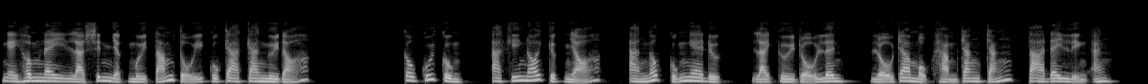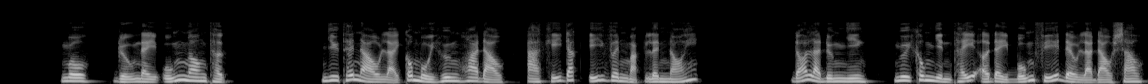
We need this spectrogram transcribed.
Ngày hôm nay là sinh nhật 18 tuổi của ca ca ngươi đó. Câu cuối cùng, A khí nói cực nhỏ, A ngốc cũng nghe được, lại cười rộ lên, lộ ra một hàm răng trắng, ta đây liền ăn. Ngô, rượu này uống ngon thật. Như thế nào lại có mùi hương hoa đào, A khí đắc ý vên mặt lên nói. Đó là đương nhiên, ngươi không nhìn thấy ở đây bốn phía đều là đào sao,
